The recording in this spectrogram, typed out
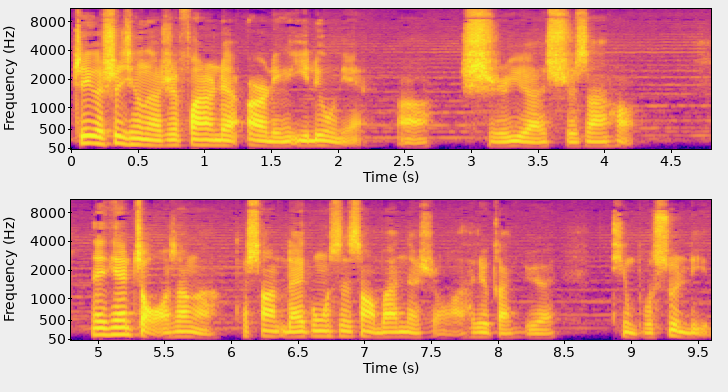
这个事情呢是发生在二零一六年啊十月十三号。那天早上啊，他上来公司上班的时候啊，他就感觉挺不顺利的，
